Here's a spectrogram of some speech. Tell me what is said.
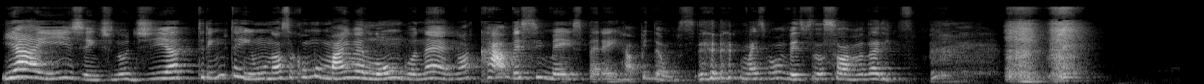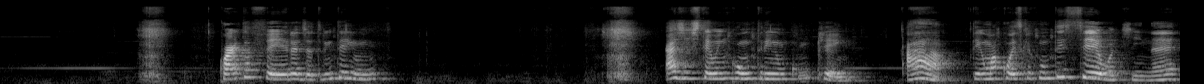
E aí, gente, no dia 31, nossa, como maio é longo, né? Não acaba esse mês. Pera aí, rapidão. mais uma vez, preciso só meu nariz. Quarta-feira, dia 31. A gente tem um encontrinho com quem? Ah, tem uma coisa que aconteceu aqui, né?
